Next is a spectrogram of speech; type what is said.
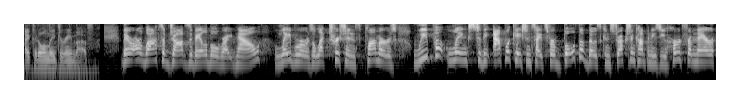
I could only dream of. There are lots of jobs available right now laborers, electricians, plumbers. We put links to the application sites for both of those construction companies you heard from there,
